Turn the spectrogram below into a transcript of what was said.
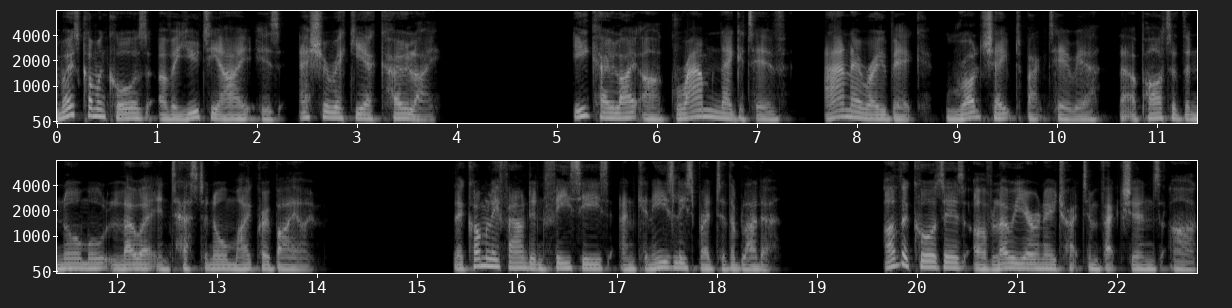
The most common cause of a UTI is Escherichia coli. E. coli are gram negative anaerobic, rod shaped bacteria that are part of the normal lower intestinal microbiome. They're commonly found in feces and can easily spread to the bladder. Other causes of lower urinary tract infections are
